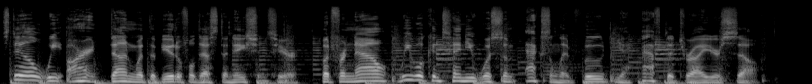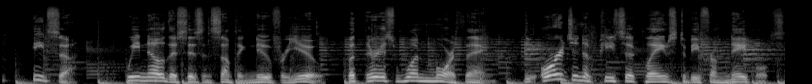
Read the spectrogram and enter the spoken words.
Still, we aren't done with the beautiful destinations here. But for now, we will continue with some excellent food you have to try yourself. Pizza. We know this isn't something new for you, but there is one more thing. The origin of pizza claims to be from Naples,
